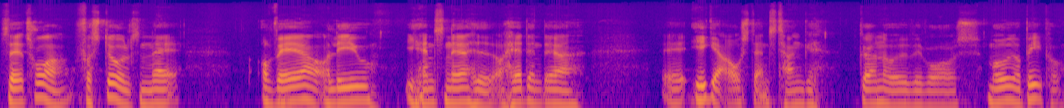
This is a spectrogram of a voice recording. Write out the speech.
Så jeg tror, forståelsen af at være og leve i hans nærhed og have den der øh, ikke-afstandstanke, gør noget ved vores måde at bede på.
